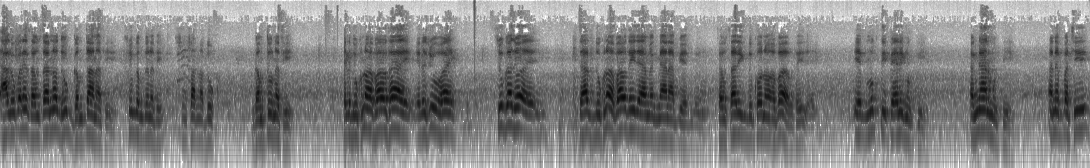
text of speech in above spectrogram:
આ લોકોને સંસારનો દુઃખ ગમતા નથી. શું ગમતું નથી? સંસારના દુઃખ. ગમતું નથી. એટલે દુઃખનો અભાવ થાય એટલે શું હોય? સુખ જ હોય. ત્યાં દુઃખનો અભાવ થઈ જાય અમે જ્ઞાન આપીએ એટલે. સંસારિક દુઃખોનો અભાવ થઈ જાય. એ મુક્તિ પહેલી મુક્તિ. અજ્ઞાન મુક્તિ. અને પછી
